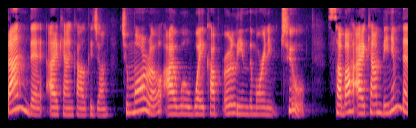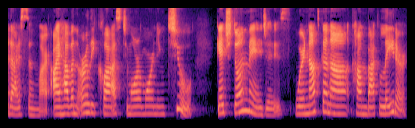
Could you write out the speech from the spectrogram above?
ben de erken kalkacağım. Tomorrow I will wake up early in the morning too. Sabah erken benim de dersim var. I have an early class tomorrow morning too. Geç dönmeyeceğiz. We're not gonna come back later.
